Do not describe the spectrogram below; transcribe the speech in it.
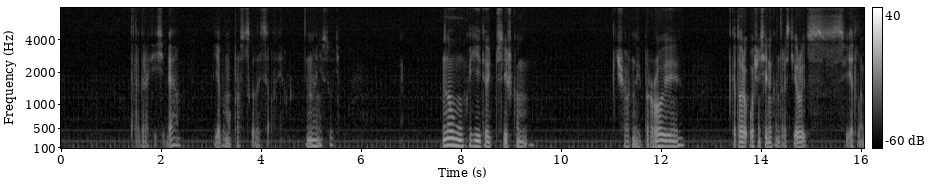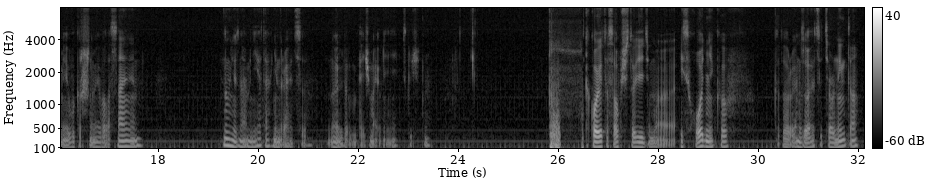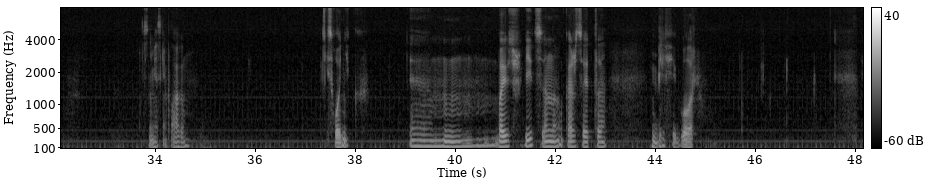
Фотографии себя. Я бы мог просто сказать селфи. Но не суть. Ну, какие-то слишком черные брови, которые очень сильно контрастируют с светлыми выкрашенными волосами. Ну, не знаю, мне так не нравится. Но это, опять же, мое мнение исключительно. Какое-то сообщество, видимо, исходников, которое называется Тернинта, с немецким флагом исходник. Эм, боюсь ошибиться, но кажется это Бельфигор.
